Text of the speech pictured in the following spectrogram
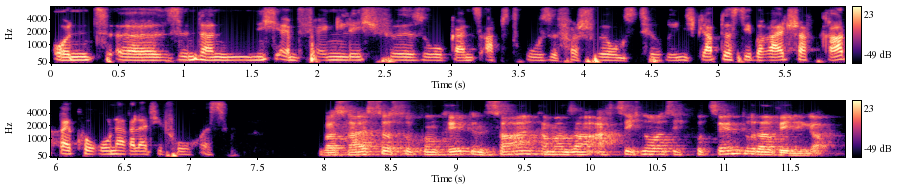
und äh, sind dann nicht empfänglich für so ganz abstruse Verschwörungstheorien. Ich glaube, dass die Bereitschaft gerade bei Corona relativ hoch ist. Was heißt das so konkret in Zahlen? Kann man sagen 80, 90 Prozent oder weniger?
